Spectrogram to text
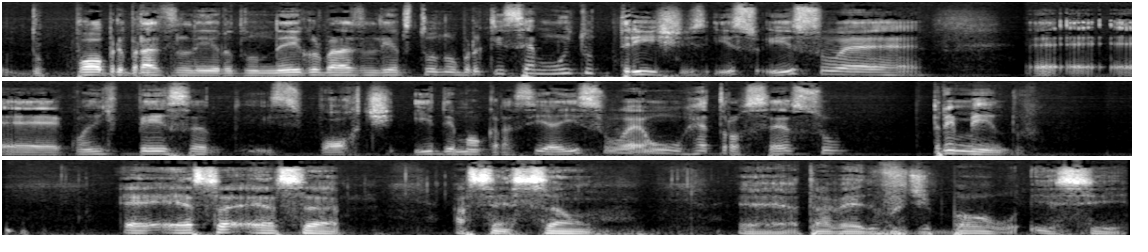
do pobre brasileiro, do negro brasileiro, tornou branco. Isso é muito triste. Isso, isso é, é, é, é, quando a gente pensa esporte e democracia, isso é um retrocesso tremendo. É, essa, essa ascensão é, através do futebol, esse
